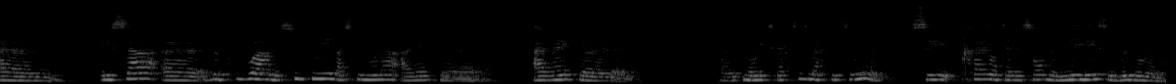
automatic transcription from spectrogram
Euh, et ça, euh, de pouvoir les soutenir à ce niveau-là avec avec mon expertise marketing, c'est très intéressant de mêler ces deux domaines.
